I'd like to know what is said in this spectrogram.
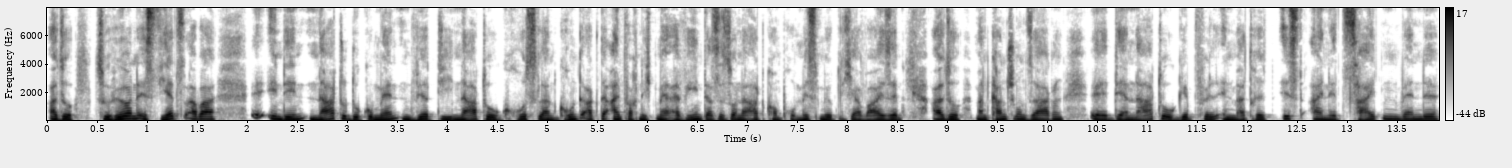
Also zu hören ist jetzt aber äh, in den NATO-Dokumenten wird die NATO-Russland-Grundakte einfach nicht mehr erwähnt. Das ist so eine Art Kompromiss möglicherweise. Also man kann schon sagen, äh, der NATO-Gipfel in Madrid ist eine Zeitenwende.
